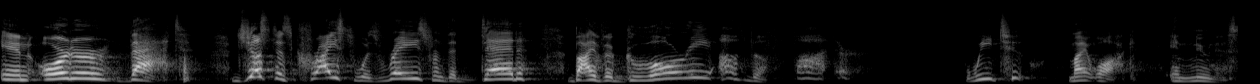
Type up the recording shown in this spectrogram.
In order that, just as Christ was raised from the dead by the glory of the Father, we too might walk in newness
